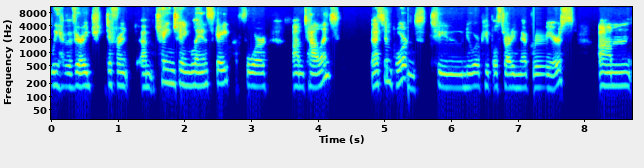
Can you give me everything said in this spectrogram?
We have a very different, um, changing landscape for um, talent. That's important to newer people starting their careers. Um,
